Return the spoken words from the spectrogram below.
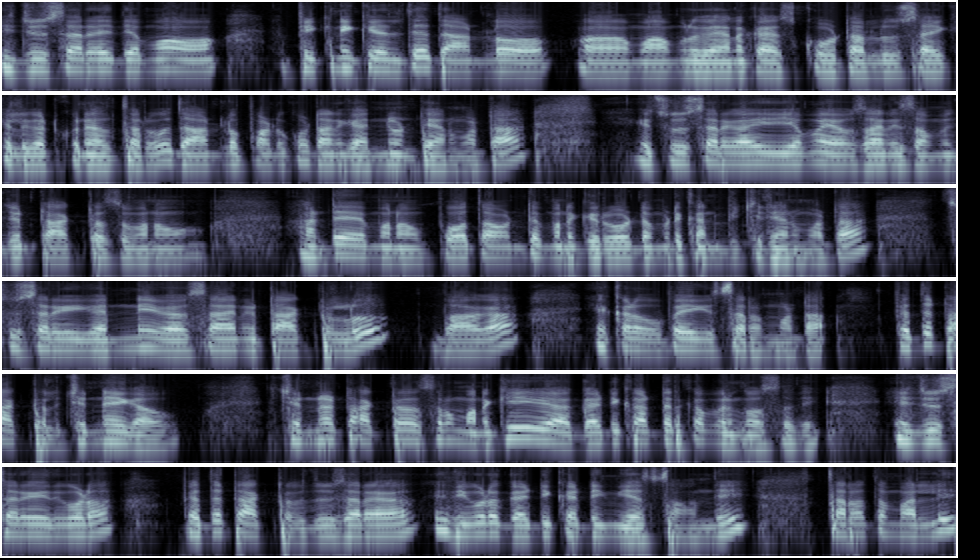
ఇది చూసారా? ఇదేమో పిక్నిక్ వెళ్తే దాంట్లో మామూలుగా వెనక స్కూటర్లు సైకిల్ కట్టుకుని వెళ్తారు. దాంట్లో పండుకోవడానికి అన్నీ ఉంటాయి అనమాట ఇక చూసారుగా ఏమో వ్యవసాయానికి సంబంధించిన ట్రాక్టర్స్ మనం అంటే మనం పోతా ఉంటే మనకి రోడ్డు అమ్మటి కనిపించినాయి అనమాట చూసారుగా ఇవన్నీ వ్యవసాయానికి ట్రాక్టర్లు. బాగా ఇక్కడ ఉపయోగిస్తారన్నమాట. పెద్ద ట్రాక్టర్లు చిన్నవి కావు. చిన్న ట్రాక్టర్ అసలు మనకి గడ్డి కట్టరిక పనికి వస్తుంది. ఇది చూసారా ఇది కూడా పెద్ద ట్రాక్టర్. చూసారా ఇది కూడా గడ్డి కటింగ్ చేస్తూ ఉంది. తర్వాత మళ్ళీ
